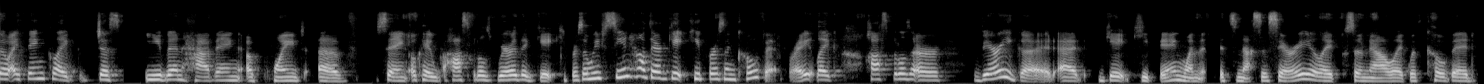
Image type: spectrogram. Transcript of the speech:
So I think like just even having a point of saying, okay, hospitals, where are the gatekeepers? And we've seen how they're gatekeepers in COVID, right? Like hospitals are very good at gatekeeping when it's necessary. Like, so now, like with COVID,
